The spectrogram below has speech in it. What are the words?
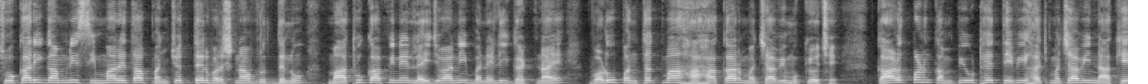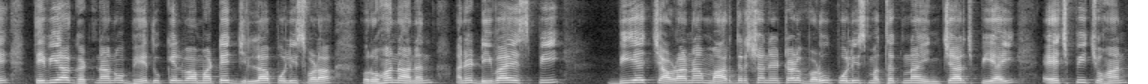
ચોકારી ગામની સીમમાં રહેતા પંચોતેર વર્ષના વૃદ્ધનું માથું કાપીને લઈ જવાની બનેલી ઘટનાએ વડુ પંથકમાં હાહાકાર મચાવી મૂક્યો છે. કાળ પણ કંપી ઉઠે તેવી હચમચાવી નાખે તેવી આ ઘટનાનો ભેદ ઉકેલવા માટે જિલ્લા પોલીસ વડા રોહન આનંદ અને ડીવાયએસપી બી એચ ચાવડાના માર્ગદર્શન હેઠળ વડુ પોલીસ મથકના incharge PI HP Chauhan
